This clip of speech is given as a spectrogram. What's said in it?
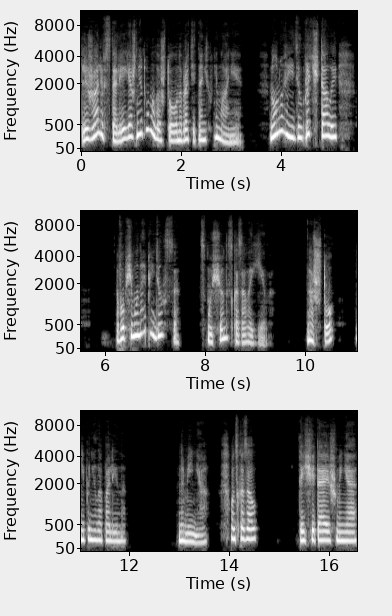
лежали в столе, я же не думала, что он обратит на них внимание. Но он увидел, прочитал и... В общем, он обиделся, — смущенно сказала Ева. — На что? — не поняла Полина. — На меня. Он сказал, — ты считаешь меня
